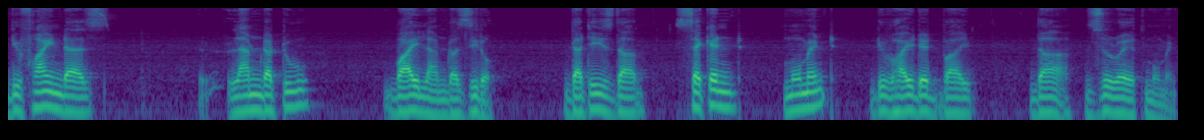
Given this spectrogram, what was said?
defined as lambda 2 by lambda 0 that is the second moment divided by the zeroth moment.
